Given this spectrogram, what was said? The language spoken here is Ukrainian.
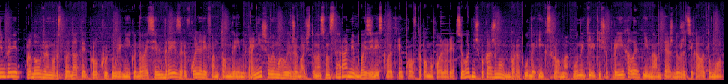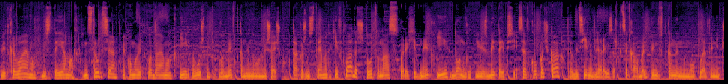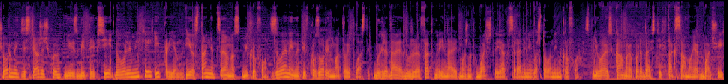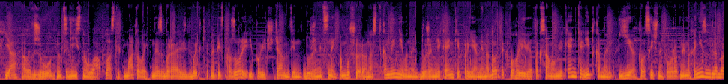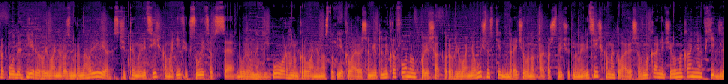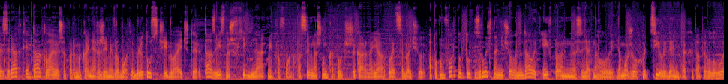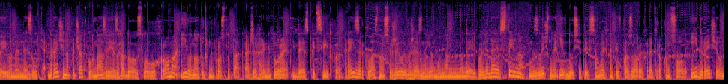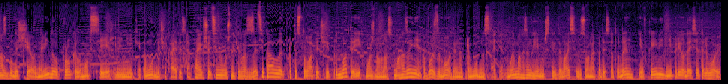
Всім привіт! Продовжуємо розповідати про круту лінійку девайсів від Razer в кольорі Phantom Green. Раніше ви могли вже бачити у нас в інстаграмі Basilisk V3 Pro в такому кольорі. Сьогодні ж покажемо Barracuda X Chroma. Вони тільки що приїхали, і нам теж дуже цікаво, тому відкриваємо, дістаємо інструкція, яку ми відкладаємо, і навушники. Вони в тканинному мішечку. Також дістаємо такий вкладиш. Тут у нас перехідник і донгл USB Type-C. Це в ковпачках традиційно для Razer. Це кабель. Він в тканинному оплетенні чорний зі стяжечкою. USB Type-C доволі м'який і приємний. І останнє це у нас мікрофон. Зелений напівпрозорий матовий пластик. Виглядає дуже ефектно і навіть можна побачити, як всередині влаштований мікрофон. Сподіваюсь, камера передасть їх так само, як бачу їх я, але вживу ну це дійсно вау. Пластик матовий, не збирає відбитків, напівпрозорий і по відчуттям він дуже міцний. Амбушури у нас тканині, вони дуже м'якенькі, приємні на дотик. Оголів'я так само м'якеньке і тканин. Є класичний поворотний механізм для баракуди і регулювання розміру наголів'я з чіткими відсічками і фіксується все дуже надійно. По органам керування у нас тут є клавіша м'юту мікрофону, коліщатко регулювання гучності. До речі, воно також з відчутними відсічками, клавіша вмикання чи вимикання, вхід для зарядки та клавіша перемикання режимів роботи Bluetooth чи 2.4. Та звісно ж вхід для мікрофону. Пасивна шумка тут шикарна, я ледь себе чую. А по комфорту тут зручно нічого не давить і впевнено сидять на голові. Я можу хоч цілий день так хитати головою, і вони не злетять. До речі, на початку в назві я згадував слово хрома, і воно тут не просто так, адже гарнітура йде з підсвіткою. Razer класно освіжили вже знайому нам модель. Виглядає стильно, незвично і в дусі тих самих напівпрозорих ретро-консолей. І до речі, у нас буде ще одне відео про килимок з цієї ж лінійки, тому дочекайтеся. А якщо ці наушники вас зацікавили, протестувати чи придбати їх можна у нас в магазині або ж замовити напряму на сайті. Ми магазин геймерських девайсів Зона 51 є в Києві, Дніпрі, Одесі та Львові.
